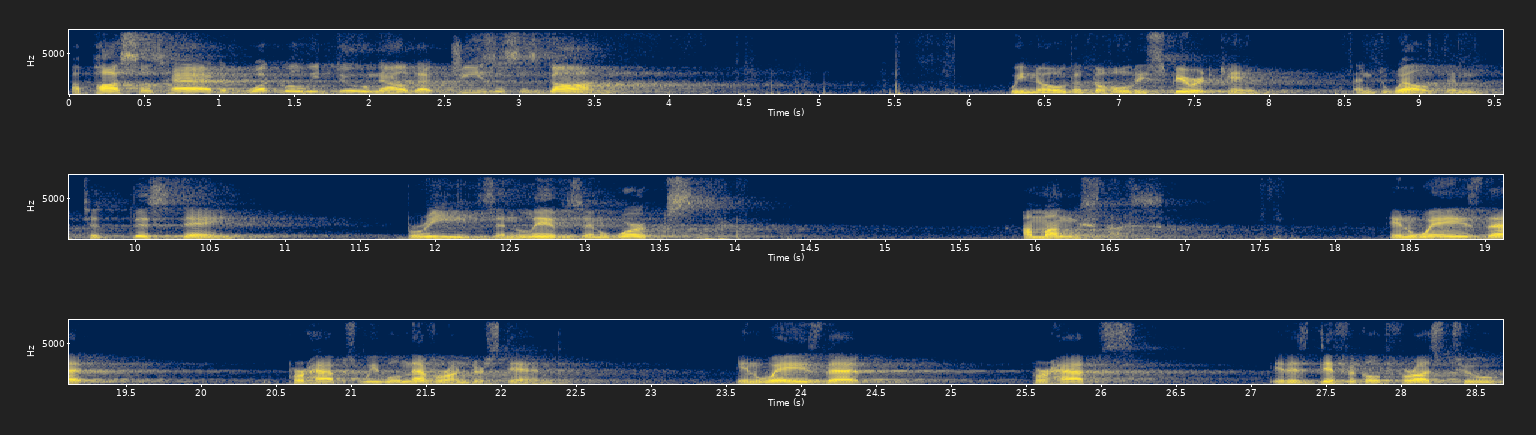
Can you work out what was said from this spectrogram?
apostles had of what will we do now that Jesus is gone? We know that the Holy Spirit came and dwelt, and to this day breathes and lives and works amongst us in ways that perhaps we will never understand, in ways that perhaps it is difficult for us to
